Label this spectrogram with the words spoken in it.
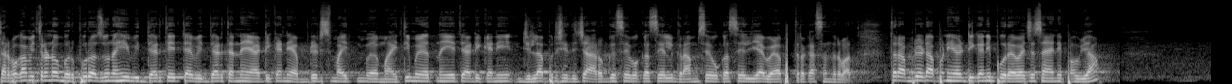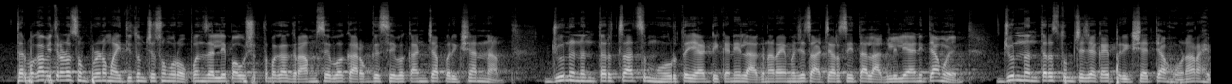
तर बघा मित्रांनो भरपूर अजूनही विद्यार्थी आहेत. त्या विद्यार्थ्यांना या ठिकाणी अपडेट्स माहीत माहिती मिळत नाही आहे त्या ठिकाणी जिल्हा परिषदेचे आरोग्यसेवक असेल ग्रामसेवक असेल या वेळापत्रकासंदर्भात. तर अपडेट आपण या ठिकाणी पुराव्याच्या सहाय्याने पाहूया. तर बघा मित्रांनो संपूर्ण माहिती तुमच्यासमोर ओपन झाली. पाहू शकता बघा ग्रामसेवक आरोग्यसेवकांच्या परीक्षांना जून नंतरचाच मुहूर्त या ठिकाणी लागणार आहे. म्हणजेच आचारसंहिता लागलेली आहे आणि त्यामुळे जून नंतरच तुमच्या ज्या काही परीक्षा आहेत त्या होणार आहेत.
